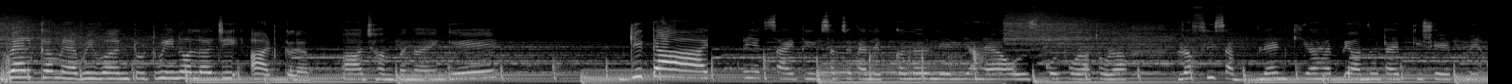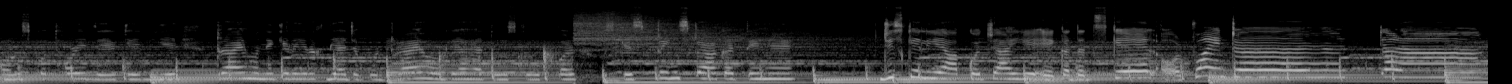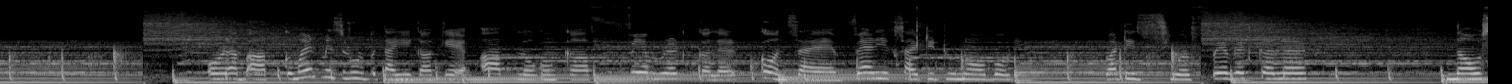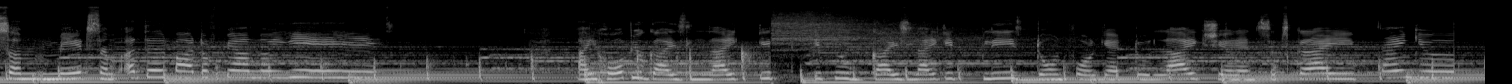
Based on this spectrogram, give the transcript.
Welcome everyone to Twinology art club आज हम बनाएँगे गिटार एक्साइटेड सबसे पहले कलर ले लिया है और उसको थोड़ा थोड़ा रफली सा ब्लेंड किया है पियानो टाइप की शेप में और उसको थोड़ी देर के लिए ड्राई होने के लिए रख दिया जब वो ड्राई हो गया है तो उसके ऊपर उसके स्ट्रिंग्स ड्रा करते हैं, जिसके लिए आपको चाहिए एक अदद स्केल और पॉइंटर और अब आप कमेंट में ज़रूर बताइएगा कि आप लोगों का फेवरेट कलर कौन सा है very excited to know about what is your favourite colour now some made some other part of piano ये I hope you guys like it. If you guys like it, please don't forget to like, share and subscribe. Thank you.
